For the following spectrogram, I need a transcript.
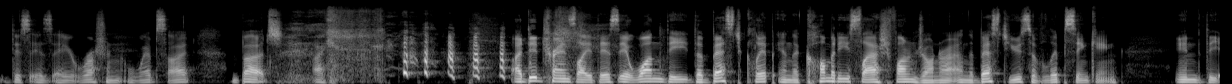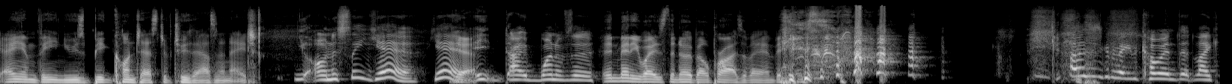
this is a Russian website. But I, I did translate this. It won the the best clip in the comedy slash fun genre and the best use of lip syncing in the AMV News Big Contest of 2008. Yeah, honestly, yeah, yeah. Yeah. It, I, one of the In many ways, the Nobel Prize of AMVs. I was just going to make the comment that like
